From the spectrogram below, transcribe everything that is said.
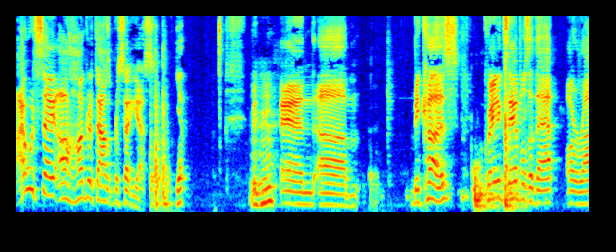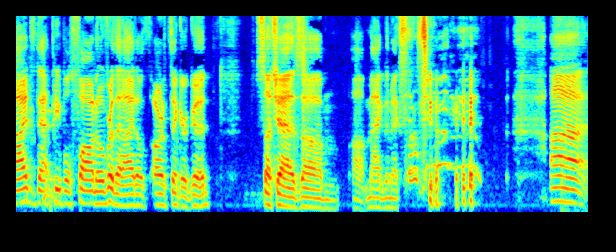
I would say a hundred thousand percent yes Yep. Mhm. and um, because great examples of that are rides that people fawn over that I don't aren't think are good, such as um, uh, Magnum XL2. uh,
